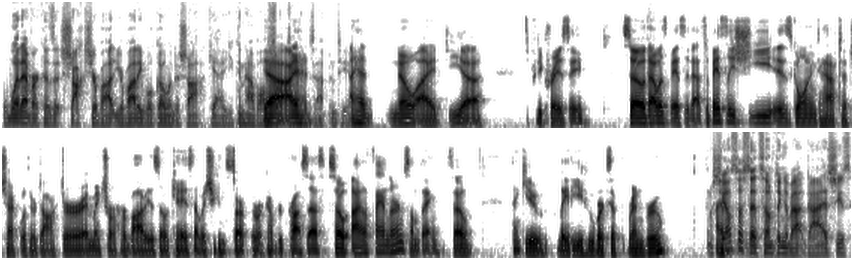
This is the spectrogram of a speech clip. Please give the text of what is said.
whatever because it shocks your body. Your body will go into shock. Yeah, you can have all yeah, sorts of I things had, happen to you. I had no idea. It's pretty crazy. So that was basically that. So basically, she is going to have to check with her doctor and make sure her body is okay, so that way she can start the recovery process. So I, I learned something. So thank you, lady who works at Ren Brew. She i also said something about guys. She's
